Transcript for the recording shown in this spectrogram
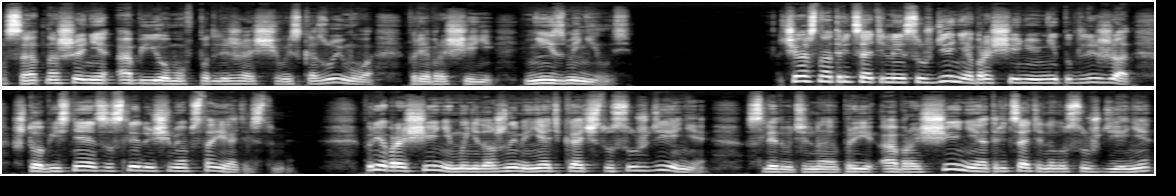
Соотношение объемов подлежащего и сказуемого при обращении не изменилось. Частно-отрицательные суждения обращению не подлежат, что объясняется следующими обстоятельствами. При обращении мы не должны менять качество суждения. Следовательно, при обращении отрицательного суждения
